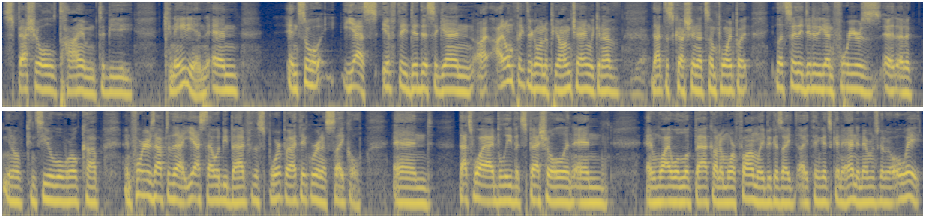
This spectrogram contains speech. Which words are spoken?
special time to be Canadian, and and so, yes, if they did this again, I, I, don't think they're going to Pyeongchang. We can have yeah. that discussion at some point. But let's say they did it again four years at, at, a you know conceivable World Cup, and four years after that, yes, that would be bad for the sport. But I think we're in a cycle, and that's why I believe it's special, and and and why we'll look back on it more fondly because I I think it's going to end, and everyone's going to go, oh wait,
